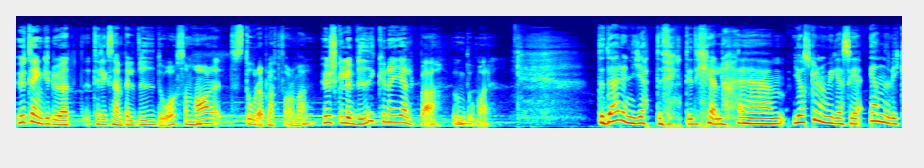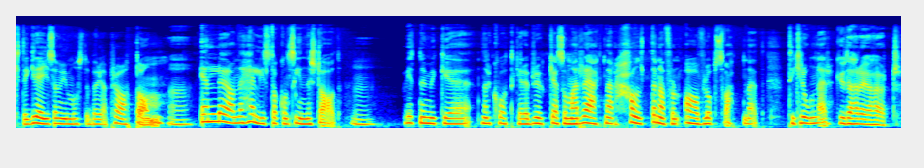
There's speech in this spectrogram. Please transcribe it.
Hur tänker du att till exempel vi då som har stora plattformar, hur skulle vi kunna hjälpa ungdomar? Det där är en jätteviktig del. Ehm, Jag skulle nog vilja se en viktig grej som vi måste börja prata om. En lönehelg i Stockholms innerstad. Mm. Vet ni hur mycket narkotika det brukas? Om man räknar halterna från avloppsvattnet till kronor. Gud, det här har jag hört.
